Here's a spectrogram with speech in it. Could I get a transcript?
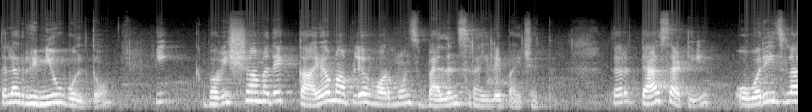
त्याला रिन्यू बोलतो की भविष्यामध्ये कायम आपले हॉर्मोन्स बॅलन्स राहिले पाहिजेत. तर त्यासाठी ओव्हरीजला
